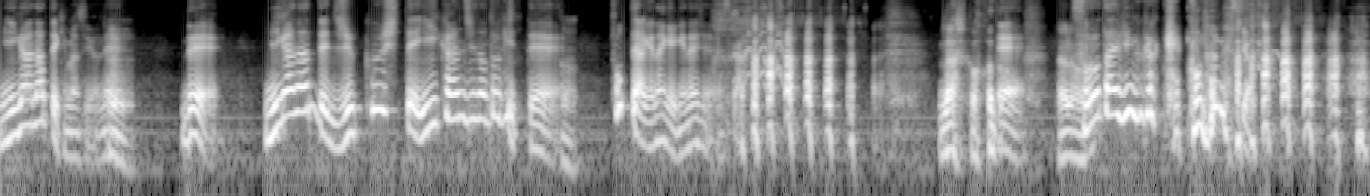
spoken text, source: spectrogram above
実がなってきますよね。うんで実がなって熟していい感じの時って、うん取ってあげなきゃいけないじゃないですか。なるほど。ええ、なるほど。そのタイミングが結婚なんですよ。あ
